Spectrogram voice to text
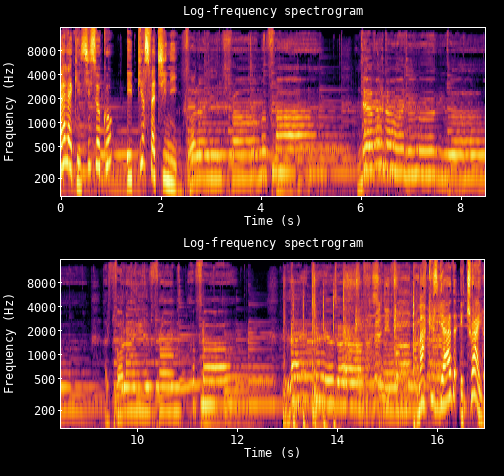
Balaké Sissoko et Pierce Faccini. Marcus Gad et Tribe.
